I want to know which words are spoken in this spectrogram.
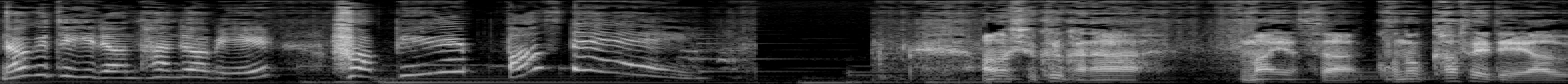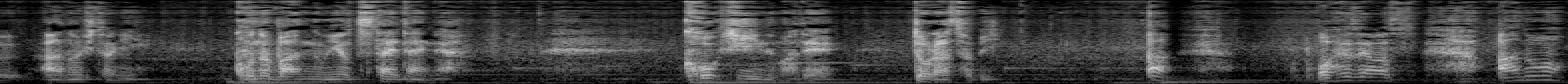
野口秀夫の誕生日、ハッピーバースデーあの人来るかな？毎朝、このカフェで会うあの人に、この番組を伝えたいんだ。コーヒー沼で泥遊び。あ、おはようございます。あの、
